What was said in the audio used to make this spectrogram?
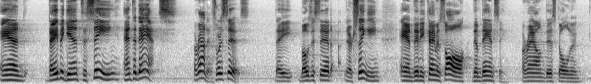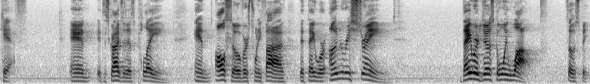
and they begin to sing and to dance around it. That's what it says. They, Moses said they're singing, and then he came and saw them dancing around this golden calf. And it describes it as playing. And also, verse 25, that they were unrestrained. They were just going wild, so to speak.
